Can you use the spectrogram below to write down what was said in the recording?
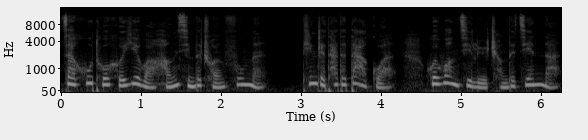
在滹沱河夜晚航行的船夫们听着他的大管，会忘记旅程的艰难。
